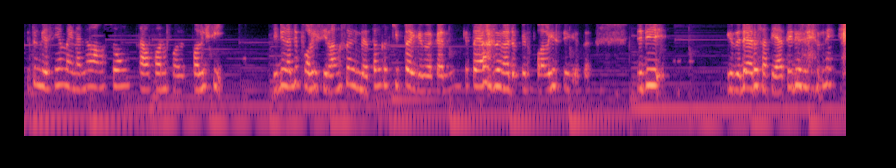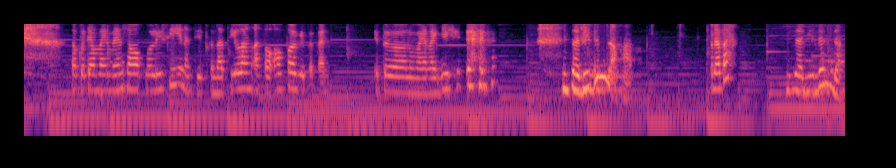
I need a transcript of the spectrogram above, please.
itu biasanya mainannya langsung telepon pol- polisi. Jadi nanti polisi langsung datang ke kita gitu kan. Kita yang langsung ngadepin polisi gitu. Jadi gitu dia harus hati-hati di sini. Takutnya main-main sama polisi nanti kena tilang atau apa gitu kan. Itu lumayan lagi. Bisa didenda kak? Kenapa Bisa didenda?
